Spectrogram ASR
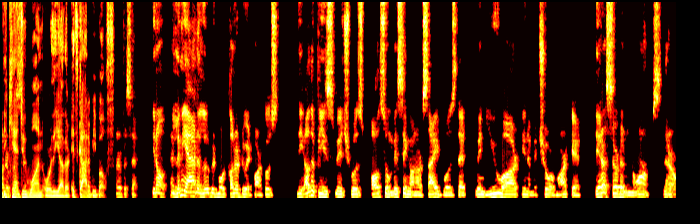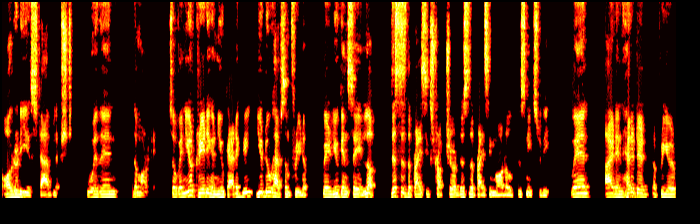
100%. You can't do one or the other. It's got to be both. 100%. You know, and let me add a little bit more color to it, Marcos. The other piece, which was also missing on our side, was that when you are in a mature market, there are certain norms that are already established within the market. So when you're creating a new category, you do have some freedom where you can say, look, this is the pricing structure, this is the pricing model, this needs to be. When I'd inherited a prior,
